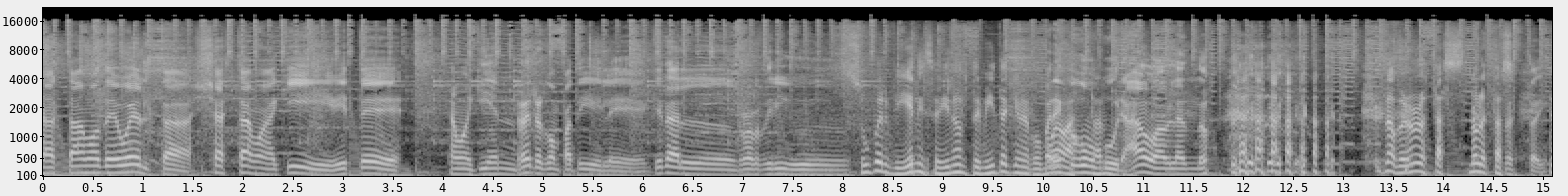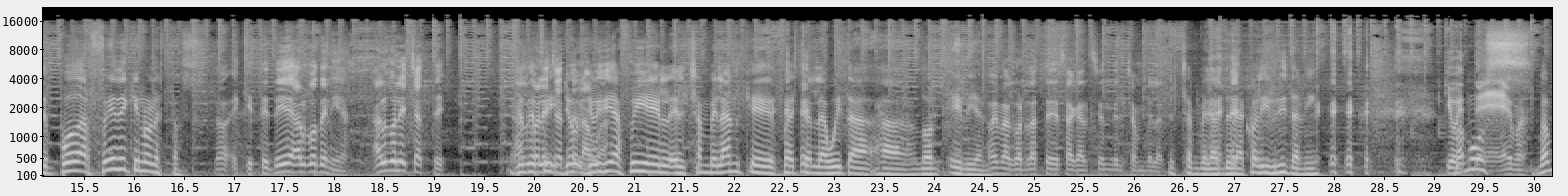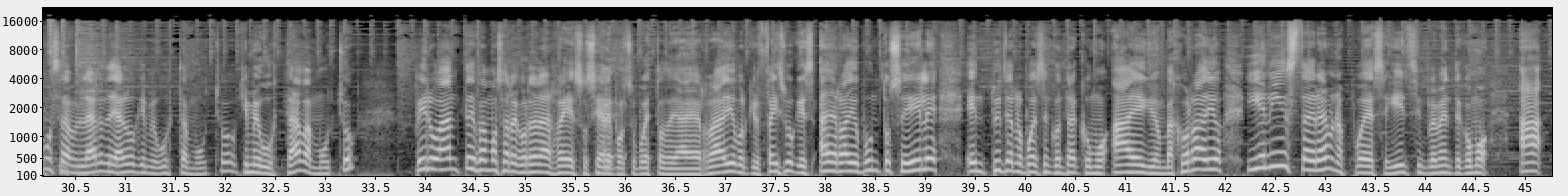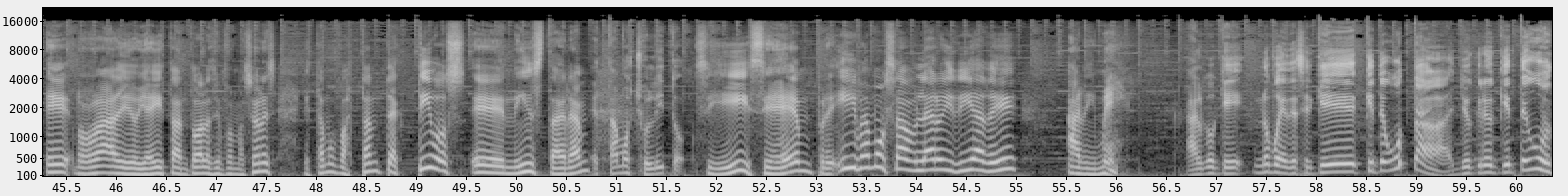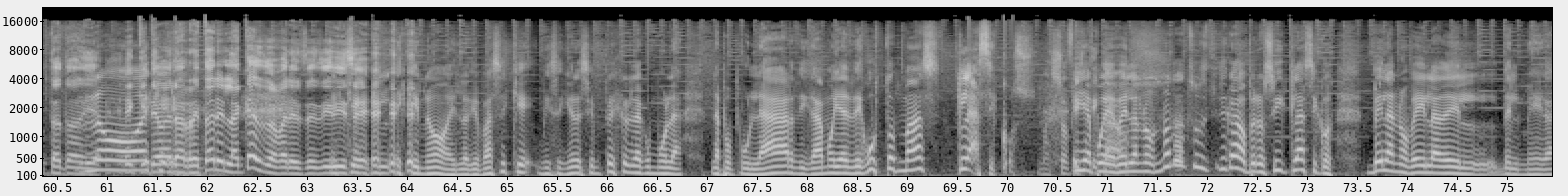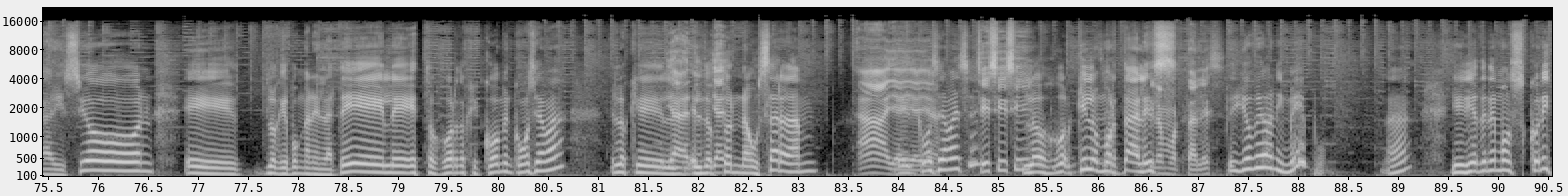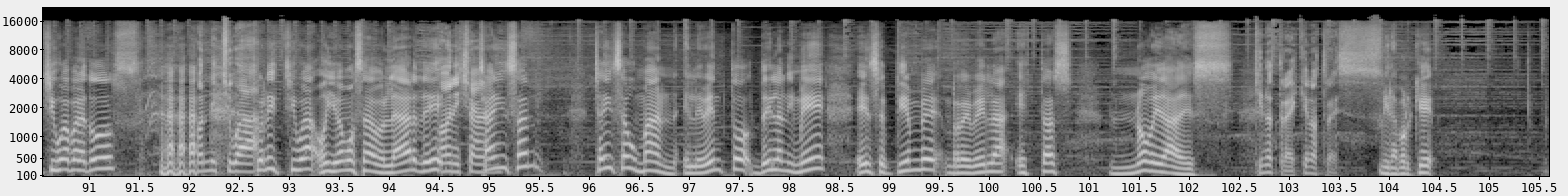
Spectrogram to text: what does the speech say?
Ya estamos de vuelta, ya estamos aquí, ¿viste? Estamos aquí en Retrocompatible. ¿Qué tal, Rodrigo? Súper bien y se viene un temita que me acomoda Parezco como curado hablando. No, pero no lo estás, no lo estás. No estoy. Te puedo dar fe de que no lo estás. No, es que este té algo tenía. Algo le echaste. Yo, fui- yo- yo hoy día fui el, el chambelán que fue a echarle agüita a Don Elian. Hoy me acordaste de esa canción del chambelán. El chambelán de la Coli Brittany. Qué buen Vamos, tema. vamos a hablar de algo que me gusta mucho, que me gustaba mucho. Pero antes vamos a recordar las redes sociales, por supuesto, de AE Radio, porque el Facebook es aeradio.cl, en Twitter nos puedes encontrar como AE-radio y en Instagram nos puedes seguir simplemente como AE Radio y ahí están todas las informaciones. Estamos bastante activos en Instagram. Estamos chulitos. Sí, siempre. Y vamos a hablar hoy día de anime. Algo que no puedes decir que, que te gustaba. Yo creo que te gusta todavía. No, es que es te que- van a retar en la casa, parece. Si es, dice. que, es que no, es lo que pasa es que mi señora siempre es la, como la, la popular, digamos, ya de gustos más clásicos. Más Ella puede ver la no, no tan sofisticado, pero sí clásicos. Ve la novela del, del Megavisión, eh, lo que pongan en la tele, estos gordos que comen, ¿cómo se llama? Los que el, Ya, el ya. doctor Nausaradam, Ah, ya, eh, ya. ¿cómo ya. se llama ese? Sí, sí, sí. Los kilos mortales. Los mortales. Pero yo veo anime, po. ¿Ah? Y hoy día tenemos Konichiwa para todos. Konnichiwa. Konichiwa. Hoy vamos a hablar de. Chainsaw, Chainsaw Man, el evento del anime en septiembre revela estas novedades. ¿Qué nos traes? ¿Qué nos traes? Mira, porque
